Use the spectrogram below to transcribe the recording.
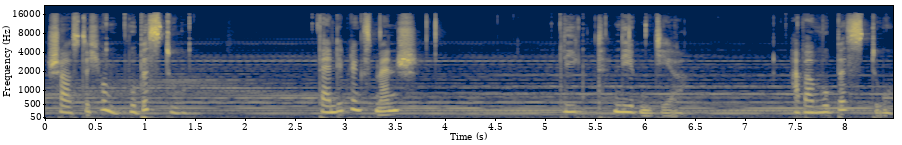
schaust dich um. Wo bist du? Dein Lieblingsmensch liegt neben dir. Aber wo bist du?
